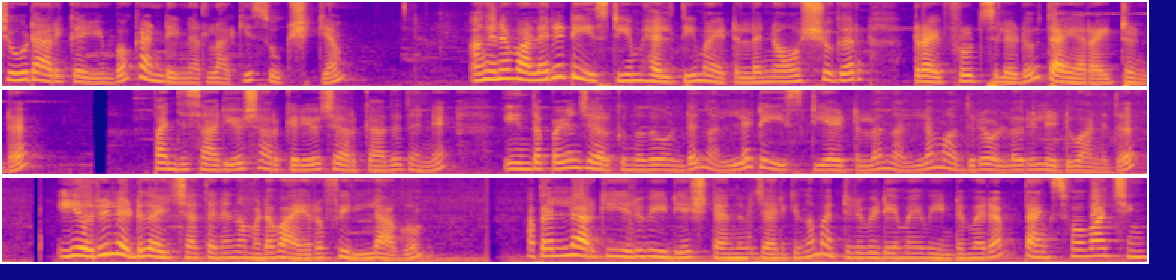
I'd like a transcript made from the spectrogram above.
ചൂടാറി കഴിയുമ്പോൾ കണ്ടെയ്നറിലാക്കി സൂക്ഷിക്കാം. അങ്ങനെ വളരെ ടേസ്റ്റിയും ഹെൽത്തിയുമായിട്ടുള്ള no sugar dry fruits laddu തയ്യാറായിട്ടുണ്ട്. പഞ്ചസാരയോ ശർക്കരയോ ചേർക്കാതെ തന്നെ ഈന്തപ്പഴം ചേർക്കുന്നത് കൊണ്ട് നല്ല ടേസ്റ്റി ആയിട്ടുള്ള നല്ല മധുരമുള്ള ഒരു ലഡുവാണിത്. ഈ ഒരു ലഡു കഴിച്ചാൽ തന്നെ നമ്മുടെ വയറ് ഫില്ലാകും അപ്പോൾ എല്ലാവർക്കും ഈ ഒരു വീഡിയോ ഇഷ്ടമെന്ന് വിചാരിക്കുന്നു. മറ്റൊരു വീഡിയോയുമായി വീണ്ടും വരാം. താങ്ക്സ് ഫോർ വാച്ചിങ്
